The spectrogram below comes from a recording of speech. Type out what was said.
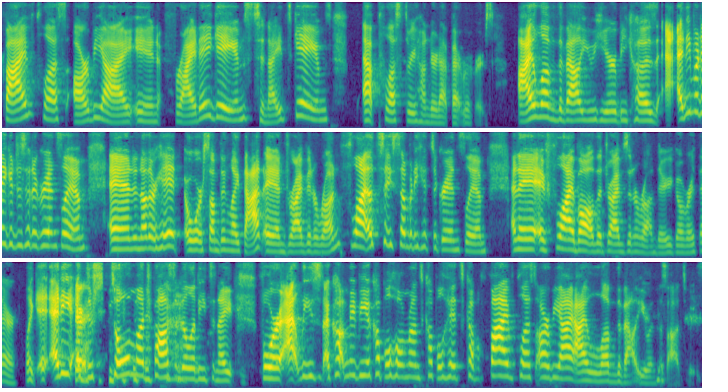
five plus RBI in Friday games, tonight's games at plus 300 at Bet Rivers. I love the value here because anybody could just hit a grand slam and another hit or something like that and drive in a run. Fly. Let's say somebody hits a grand slam and a, a fly ball that drives in a run. There you go, right there. Like any, there's so much possibility tonight for at least a couple, maybe a couple home runs, couple hits, couple five plus RBI. I love the value in this odds piece.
